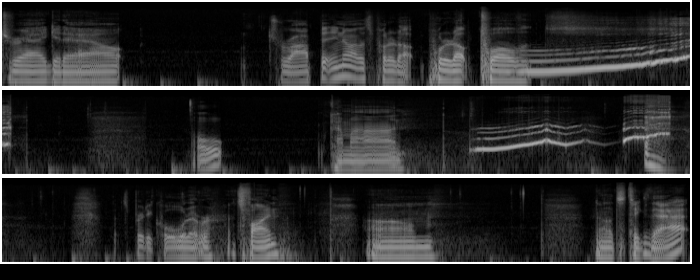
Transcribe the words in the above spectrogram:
drag it out drop it. You know what? Let's put it up. Put it up 12. Oh. Come on. That's pretty cool. Whatever. That's fine. Um. Now let's take that.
